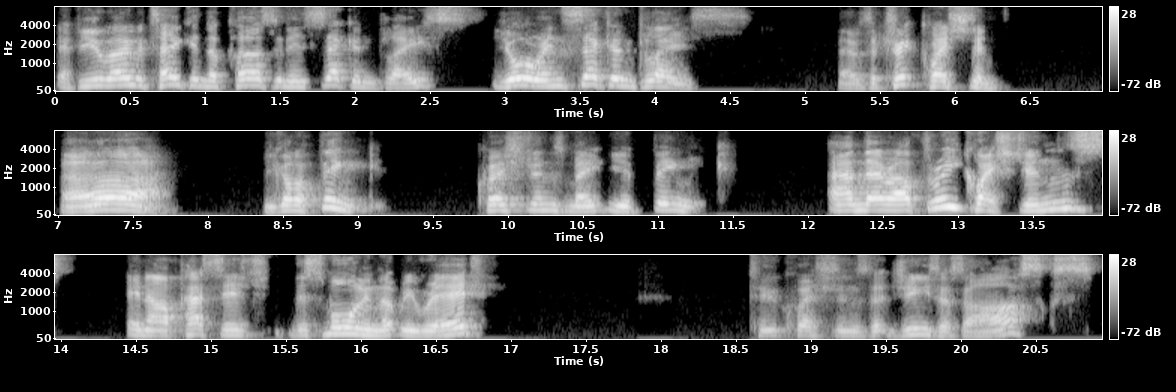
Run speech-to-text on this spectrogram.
If you've overtaken the person in second place, you're in second place. That was a trick question. Ah, you got to think. Questions make you think. And there are three questions in our passage this morning that we read. Two questions that Jesus asks,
